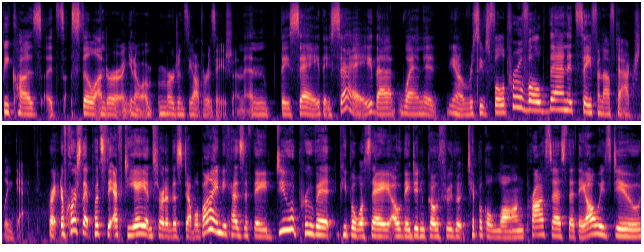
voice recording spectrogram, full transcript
because it's still under you know emergency authorization. And they say they say that when it you know receives full approval then it's safe enough to actually get Right. Of course, that puts the FDA in sort of this double bind because if they do approve it, people will say, oh, they didn't go through the typical long process that they always do.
